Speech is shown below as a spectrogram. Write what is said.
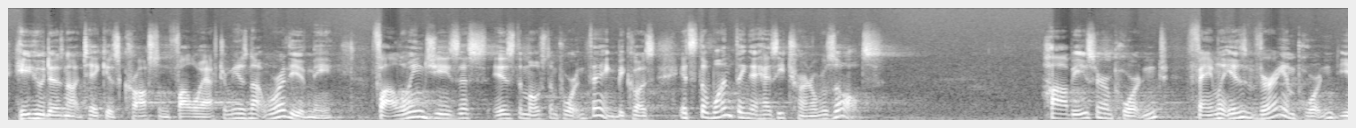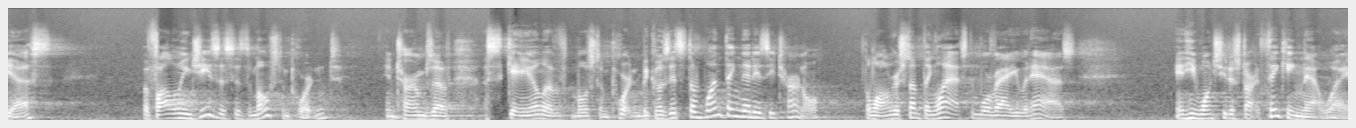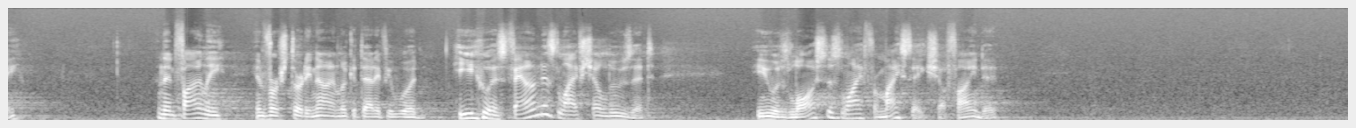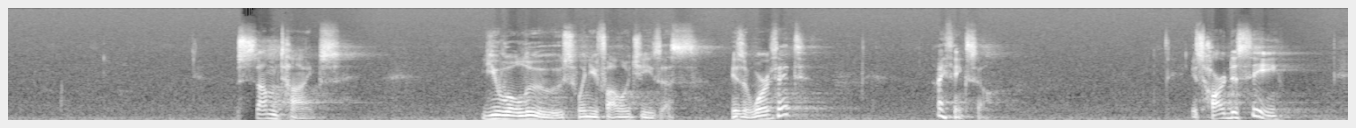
He who does not take his cross and follow after me is not worthy of me. Following Jesus is the most important thing because it's the one thing that has eternal results. Hobbies are important. Family is very important, yes. But following Jesus is the most important in terms of a scale of most important because it's the one thing that is eternal. The longer something lasts, the more value it has. And he wants you to start thinking that way. And then finally, in verse 39, look at that if you would. He who has found his life shall lose it. He who has lost his life for my sake shall find it. sometimes you will lose when you follow Jesus. Is it worth it? I think so. It's hard to see.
